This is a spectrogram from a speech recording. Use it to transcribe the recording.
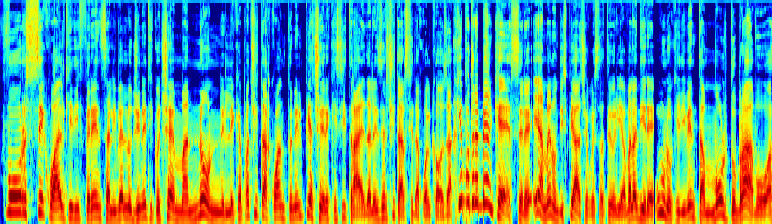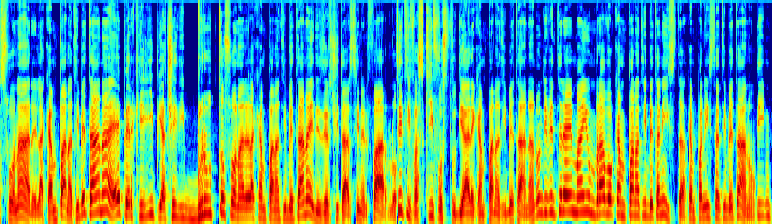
forse qualche differenza a livello genetico c'è, ma non nelle capacità quanto nel piacere che si trae dall'esercitarsi da qualcosa. Che potrebbe anche essere, e a me non dispiace questa teoria, vale a dire uno che diventa molto bravo a suonare la campana tibetana è perché gli piace di brutto suonare la campana tibetana ed esercitarsi nel farlo. Se ti fa schifo studiare campana tibetana, non diventerai mai un bravo campana tibetanista, campanista tibetano. Tim-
